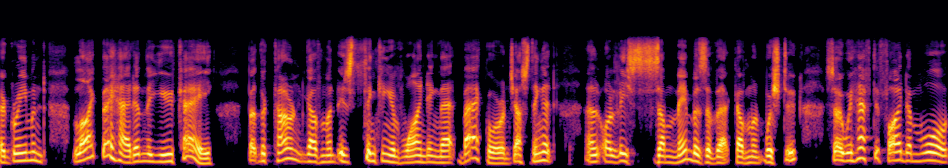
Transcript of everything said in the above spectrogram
agreement like they had in the UK. But the current government is thinking of winding that back or adjusting it, uh, or at least some members of that government wish to. So we have to find a more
